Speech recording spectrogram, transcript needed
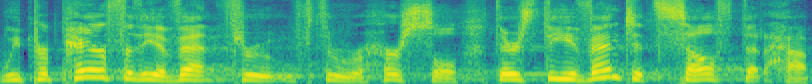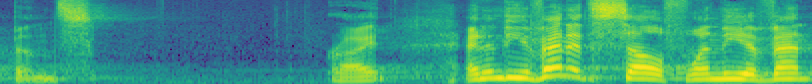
we prepare for the event through, through rehearsal. There's the event itself that happens, right? And in the event itself, when the event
